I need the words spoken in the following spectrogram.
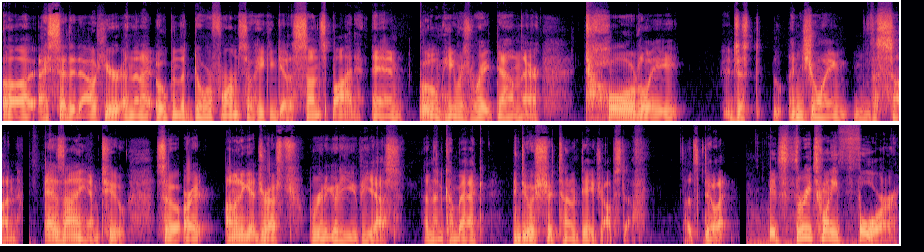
uh, I set it out here and then I opened the door for him so he could get a sunspot. And boom, he was right down there. Totally just enjoying the sun, as I am too. So, all right, I'm gonna get dressed. We're gonna go to UPS and then come back and do a shit ton of day job stuff. Let's do it. It's 324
